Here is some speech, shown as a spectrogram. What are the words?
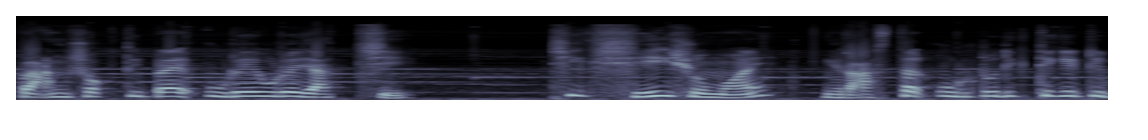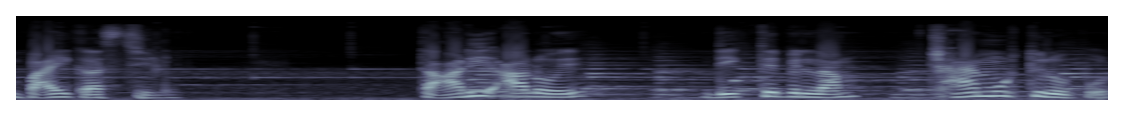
প্রাণশক্তি প্রায় উড়ে উড়ে যাচ্ছি। ঠিক সেই সময় রাস্তার উল্টো দিক থেকে একটি বাইক আসছিল। তারই আলোয় দেখতে পেলাম ছায়ামূর্তির ওপর।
